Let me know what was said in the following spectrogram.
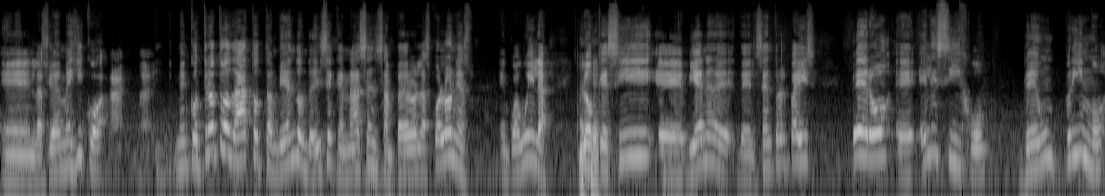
en la Ciudad de México. Ah, ah, me encontré otro dato también donde dice que nace en San Pedro de las Colonias, en Coahuila, lo que sí eh, viene del centro del país, pero eh, él es hijo de un primo,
